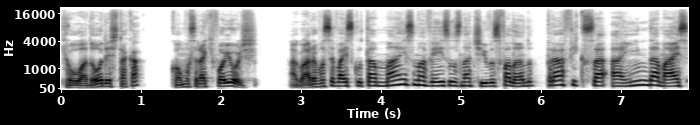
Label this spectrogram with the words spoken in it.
Kyou wa dou ka? Como será que foi hoje? Agora você vai escutar mais uma vez os nativos falando para fixar ainda mais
